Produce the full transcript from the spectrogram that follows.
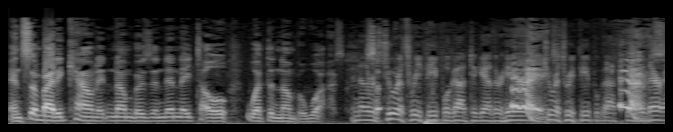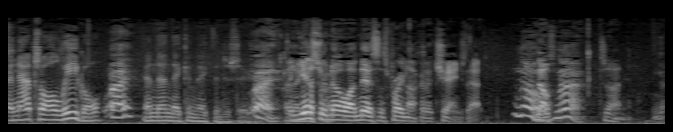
and somebody counted numbers and then they told what the number was. In other words, two or three people got together here, right. two or three people got together there, and that's all legal. Right. And then they can make the decision. Right. And yes or no on this is probably not going to change that. No, no, it's not. It's not. No.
